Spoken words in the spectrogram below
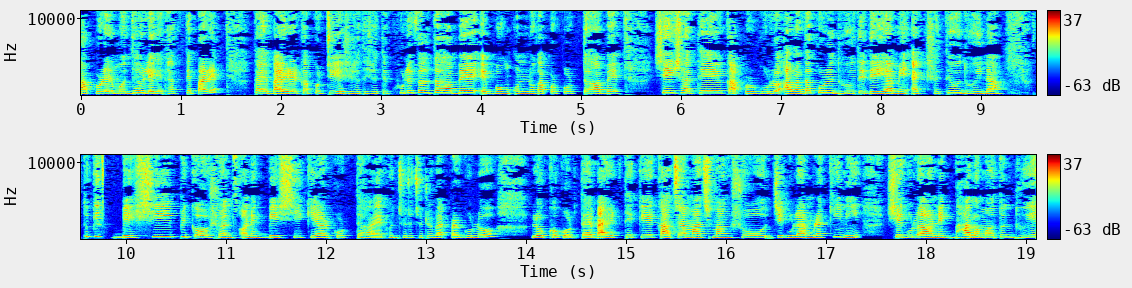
কাপড়ের মধ্যেও লেগে থাকতে পারে, তাই বাইরের কাপড়টি এসে সাথে সাথে খুলে ফেলতে হবে এবং অন্য কাপড় পরতে হবে। সেই সাথে কাপড়গুলো আলাদা করে ধুইতে দেই আমি, একসাথেও ধুই না। তো কি বেশি প্রিকশনস অনেক বেশি কেয়ার করতে হয়। এখন ছোট ছোট ব্যাপারগুলো লক্ষ্য করতে হয়। বাহির থেকে কাঁচা মাছ, মাংস যেগুলো আমরা কিনি, সেগুলো অনেক ভালো মতন ধুয়ে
